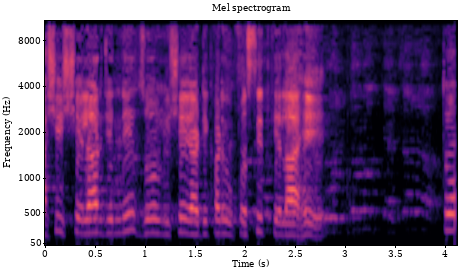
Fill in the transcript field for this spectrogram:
आशिष शेलारजींनी जो विषय या ठिकाणी उपस्थित केला आहे तो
